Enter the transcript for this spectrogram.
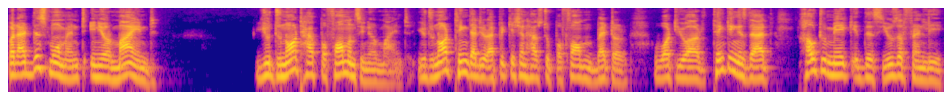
But at this moment in your mind, you do not have performance in your mind. You do not think that your application has to perform better. What you are thinking is that how to make this user friendly,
